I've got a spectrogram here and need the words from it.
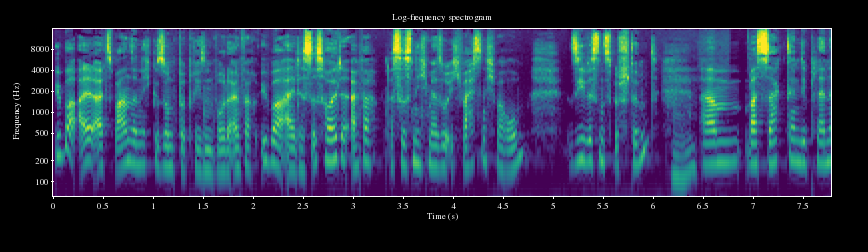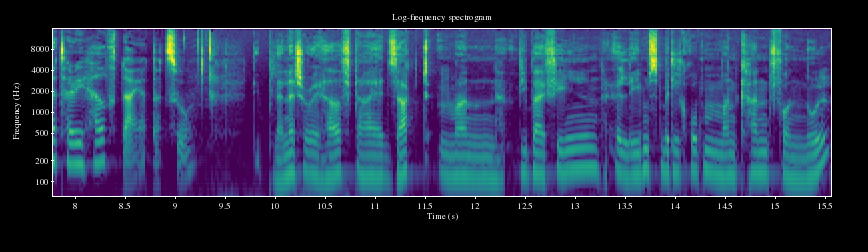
überall als wahnsinnig gesund bepriesen wurde, einfach überall. Das ist heute einfach, das ist nicht mehr so, ich weiß nicht warum. Sie wissen es bestimmt. Mhm. Ähm, was sagt denn die Planetary Health Diet dazu? Die Planetary Health Diet sagt, man, wie bei vielen Lebensmittelgruppen, man kann von 0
